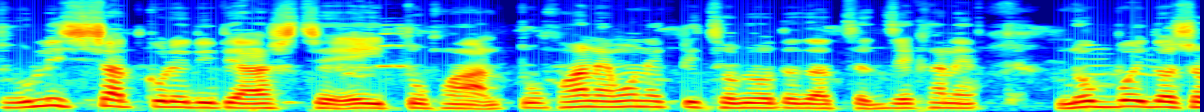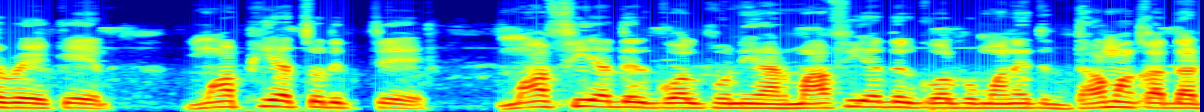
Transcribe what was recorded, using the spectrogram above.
ধুলিস্বাদ করে দিতে আসছে এই তুফান। তুফান এমন একটি ছবি হতে যাচ্ছে যেখানে নব্বই দশকের মাফিয়া চরিত্রে মাফিয়াদের গল্প নিয়ে, আর মাফিয়াদের গল্প মানে ধামাকাদার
